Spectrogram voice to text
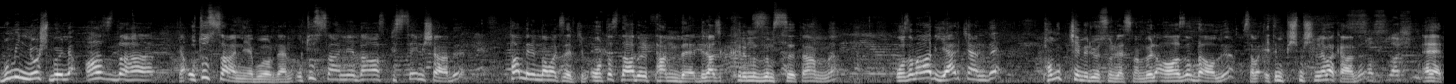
Bu minnoş böyle az daha, ya 30 saniye bu arada yani 30 saniye daha az pişseymiş abi. Tam benim damak zevkim. Ortası daha böyle pembe, birazcık kırmızımsı tamam mı? O zaman abi yerken de pamuk kemiriyorsun resmen. Böyle ağzına dağılıyor. Mesela etin pişmişliğine bak abi. Katılaşmış Evet.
